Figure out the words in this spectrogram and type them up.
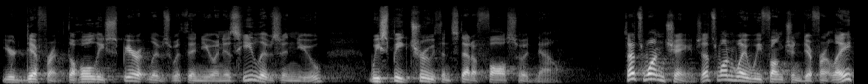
You're different. The Holy Spirit lives within you, and as He lives in you, we speak truth instead of falsehood now. So that's one change. That's one way we function differently.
